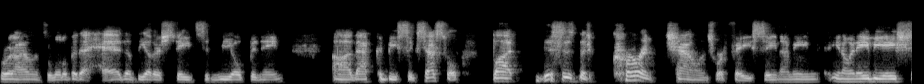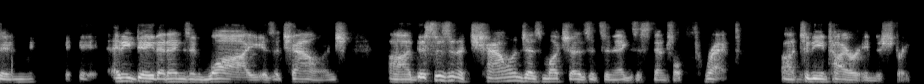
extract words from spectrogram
Rhode Island's a little bit ahead of the other states in reopening. Uh, that could be successful. But this is the current challenge we're facing. I mean, you know, in aviation, any day that ends in Y is a challenge. Uh, this isn't a challenge as much as it's an existential threat uh, to the entire industry.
